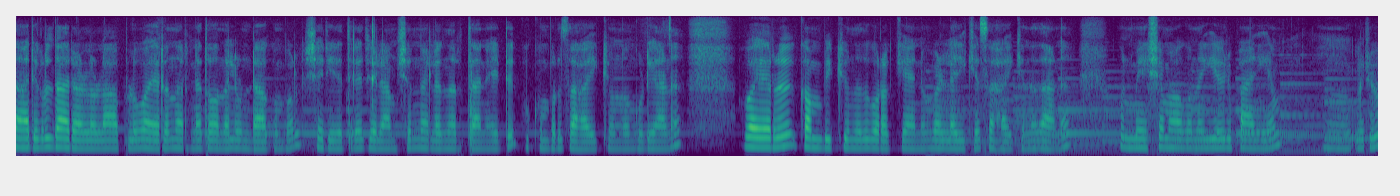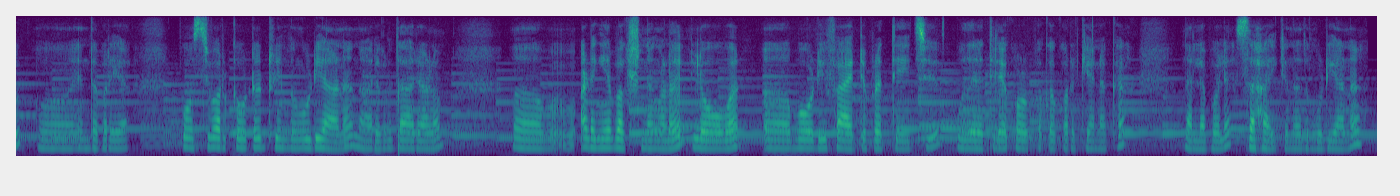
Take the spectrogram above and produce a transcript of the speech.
നാരുകൾ ധാരാളമുള്ള ആപ്പിൾ വയറ് നിറഞ്ഞ തോന്നൽ ഉണ്ടാകുമ്പോൾ ശരീരത്തിലെ ജലാംശം നിലനിർത്താനായിട്ട് കുക്കുംബർ സഹായിക്കുന്നതും കൂടിയാണ്. വയറ് കമ്പിക്കുന്നത് കുറയ്ക്കാനും വെള്ളരിക്ക സഹായിക്കുന്നതാണ്. ഉന്മേഷമാകുന്ന ഈ ഒരു പാനീയം ഒരു എന്താ പറയുക പോസ്റ്റ് വർക്കൗട്ട് ഡ്രിങ്കും കൂടിയാണ്. നാരുകൾ ധാരാളം. അടങ്ങിയ ഭക്ഷണങ്ങൾ ലോവർ ബോഡി ഫാറ്റ് പ്രത്യേകിച്ച് ഉദരത്തിലെ കൊഴുപ്പൊക്കെ കുറയ്ക്കാനൊക്കെ നല്ലപോലെ സഹായിക്കുന്നതും കൂടിയാണ്.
